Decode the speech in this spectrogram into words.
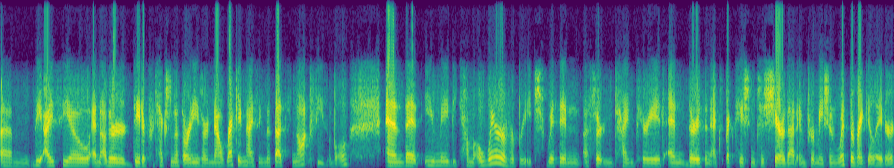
Um, the ICO and other data protection authorities are now recognizing that that's not feasible and that you may become aware of a breach within a certain time period and there is an expectation to share that information with the regulator,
